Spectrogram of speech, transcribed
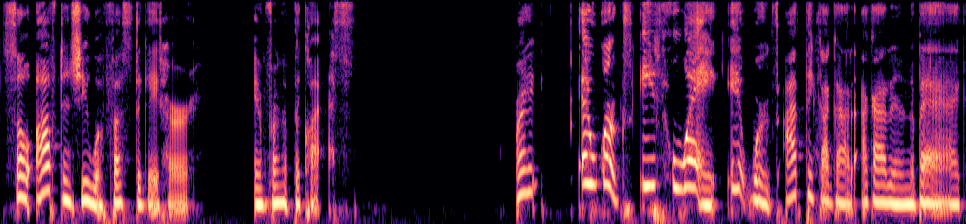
so often she would fustigate her in front of the class. Right? It works either way. It works. I think I got it. I got it in the bag.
